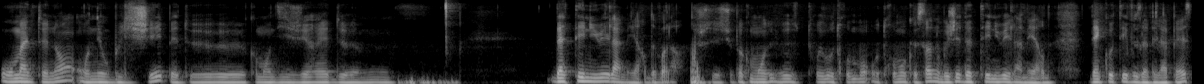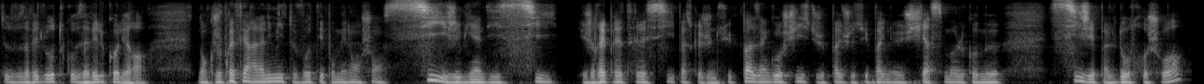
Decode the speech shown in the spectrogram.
où maintenant on est obligé ben, de, comment digérer, de d'atténuer la merde. Voilà. Je ne sais pas comment trouver autre mot, autre mot que ça. On est obligé d'atténuer la merde. D'un côté vous avez la peste, vous avez de l'autre vous avez le choléra. Donc je préfère à la limite voter pour Mélenchon si j'ai bien dit si et je répéterai si, parce que je ne suis pas un gauchiste, je ne suis pas une chiasse molle comme eux, si j'ai pas d'autre choix.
